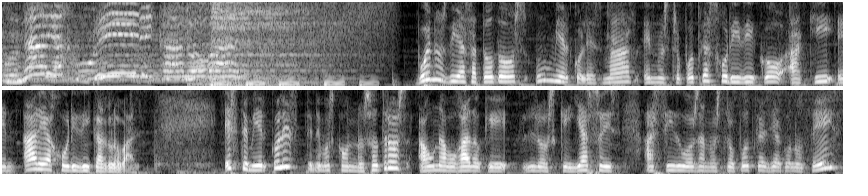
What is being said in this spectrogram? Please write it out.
con área jurídica global. Buenos días a todos, un miércoles más en nuestro podcast jurídico aquí en Área Jurídica Global. Este miércoles tenemos con nosotros a un abogado que los que ya sois asiduos a nuestro podcast ya conocéis.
